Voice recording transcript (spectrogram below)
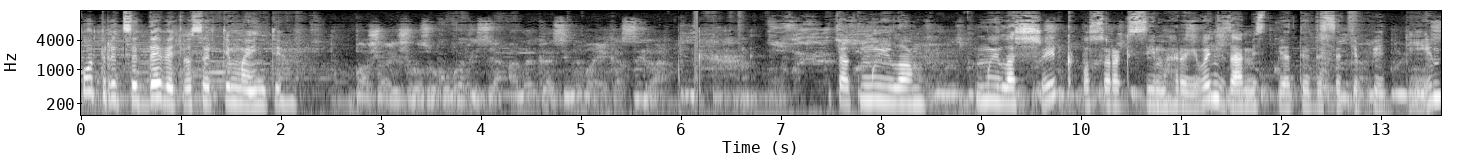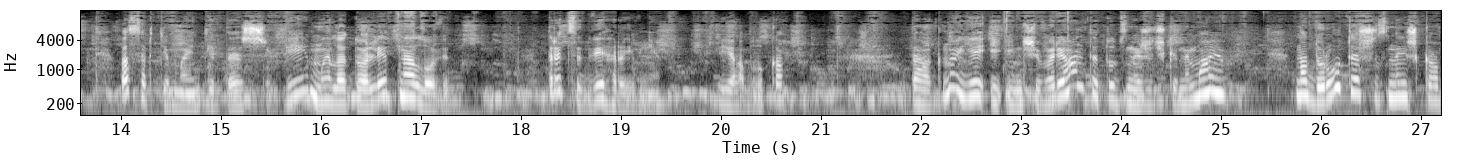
По 39 в асортименті. Бажаєш розрахуватися, а на касі немає касира? Так, мило. Мило шик по 47 гривень замість 55. В асортименті теж. І мило туалетне ловіт 32 гривні. Яблука. Так, ну є і інші варіанти. Тут знижечки немає. На дору теж знижка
